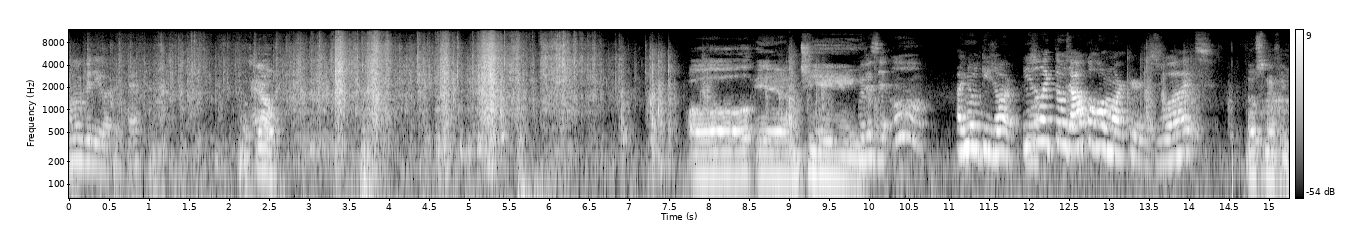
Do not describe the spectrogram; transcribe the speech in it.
gonna video it, okay? Let's go. OMG. What is it? I know what these are. These are like those alcohol markers. What? No sniffing.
